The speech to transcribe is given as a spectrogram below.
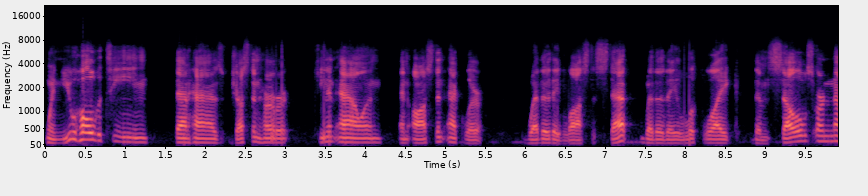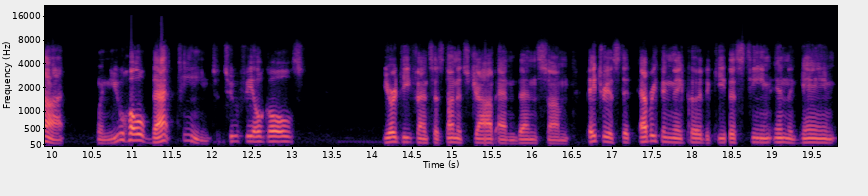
When you hold a team that has Justin Herbert, Keenan Allen and Austin Ekeler, whether they've lost a step, whether they look like themselves or not, when you hold that team to two field goals, your defense has done its job and then some. Patriots did everything they could to keep this team in the game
